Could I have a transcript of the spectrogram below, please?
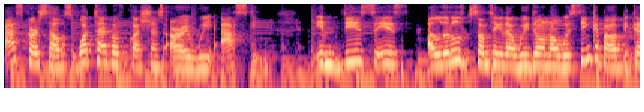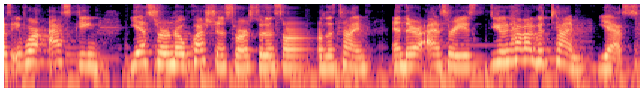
ask ourselves what type of questions are we asking? And this is a little something that we don't always think about because if we're asking yes or no questions to our students all the time and their answer is, Do you have a good time? Yes.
